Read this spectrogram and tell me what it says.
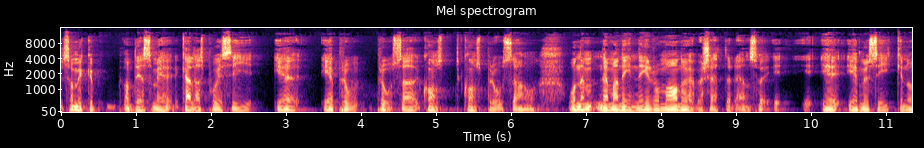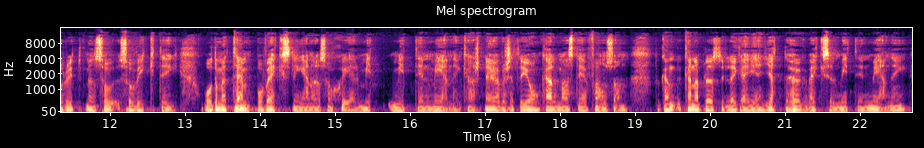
så mycket av det som är, kallas poesi är, är pro, prosa, konst, konstprosa. Och, och när, när, man är inne i en roman och översätter den så är, är, är, musiken och rytmen så, så viktig. Och de här tempoväxlingarna som sker mitt, mitt i en mening, kanske när jag översätter John Kalman Stefansson, då kan, kan han plötsligt lägga i en jättehög växel mitt i en mening.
